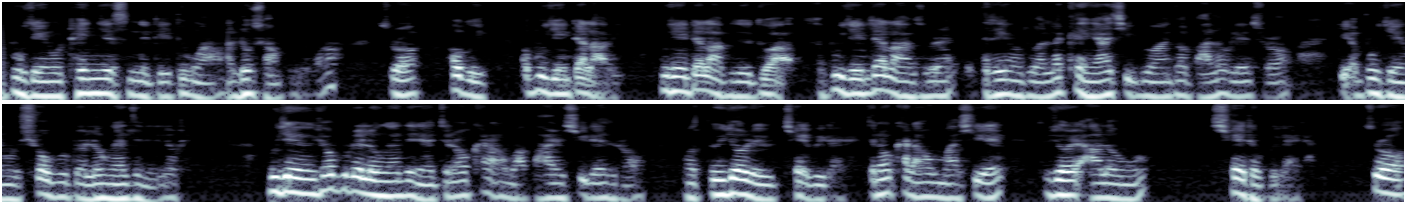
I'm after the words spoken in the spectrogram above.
အပူချိန်ကိုထိန်းညစ်စနစ်တွေသူ့မှာလှုပ်ဆောင်ပြီးပေါ့နော်ဆိုတော့ဟုတ်ပြီအပူချိန်တက်လာပြီအပူချိန်တက်လာပြီဆိုသူကအပူချိန်တက်လာဆိုတော့တရင်ကိုသူကလက်ခံရရှိပြီးတော့သူကဘာလုပ်လဲဆိုတော့ဒီအပူချိန်ကို short ဖို့အတွက်လုပ်ငန်းစဉ်တွေလုပ်တယ်အပူချိန်ကို short ဖို့အတွက်လုပ်ငန်းစဉ်တွေကျွန်တော်ခဏအောင်မှာဘာတွေရှိလဲဆိုတော့ဟိုသွေးကြောတွေကိုချဲ့ပေးလိုက်တယ်ကျွန်တော်ခဏအောင်မှာရှိတဲ့ သွေးကြောတွေအားလုံးကိုချဲ့ထုတ်ပေးလိုက်တာဆိုတော့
